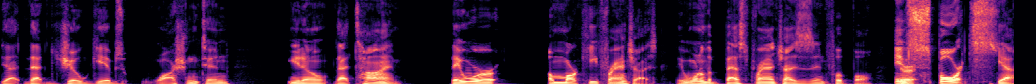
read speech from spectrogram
that that Joe Gibbs Washington you know that time they were a marquee franchise they were one of the best franchises in football In They're- sports. yeah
